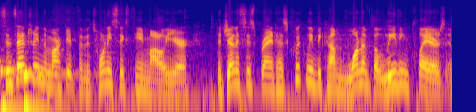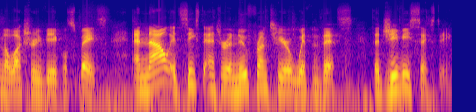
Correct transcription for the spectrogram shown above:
Since entering the market for the 2016 model year, the Genesis brand has quickly become one of the leading players in the luxury vehicle space, and now it seeks to enter a new frontier with this, the GV60.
